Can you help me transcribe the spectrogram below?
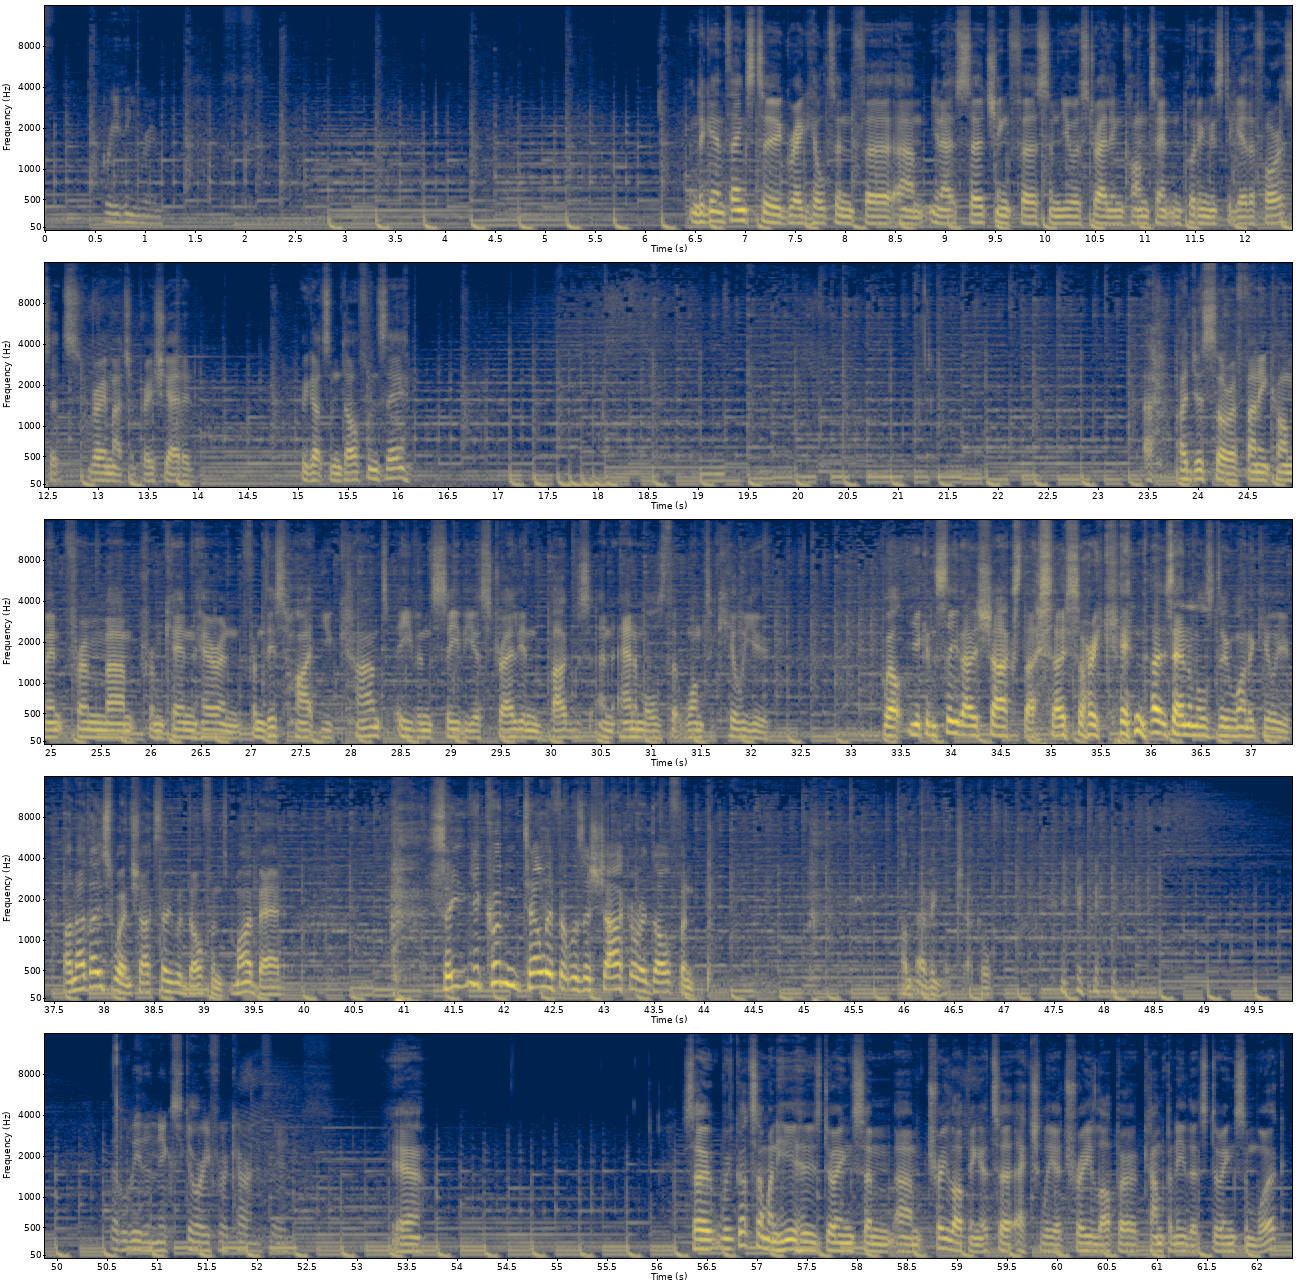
breathing room. And again, thanks to Greg Hilton for um, you know searching for some new Australian content and putting this together for us. It's very much appreciated. We got some dolphins there. I just saw a funny comment from um, from Ken Heron. From this height, you can't even see the Australian bugs and animals that want to kill you. Well, you can see those sharks though. So sorry, Ken. Those animals do want to kill you. Oh no, those weren't sharks. They were dolphins. My bad. see, you couldn't tell if it was a shark or a dolphin. I'm having a chuckle. That'll be the next story for a current affair. Yeah. So we've got someone here who's doing some um, tree lopping. It's a, actually a tree lopper company that's doing some work.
